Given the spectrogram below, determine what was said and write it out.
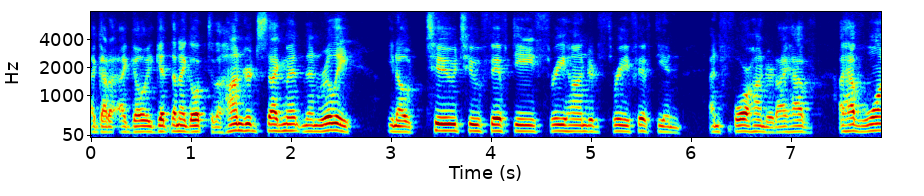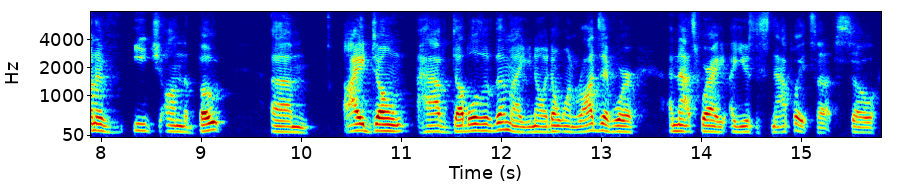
I got I go get, then I go up to the hundred segment and then really, you know, two, 250, 300, 350 and, and 400. I have I have one of each on the boat. Um, I don't have doubles of them. I, you know, I don't want rods everywhere, and that's where I, I use the snap weight setup. So,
